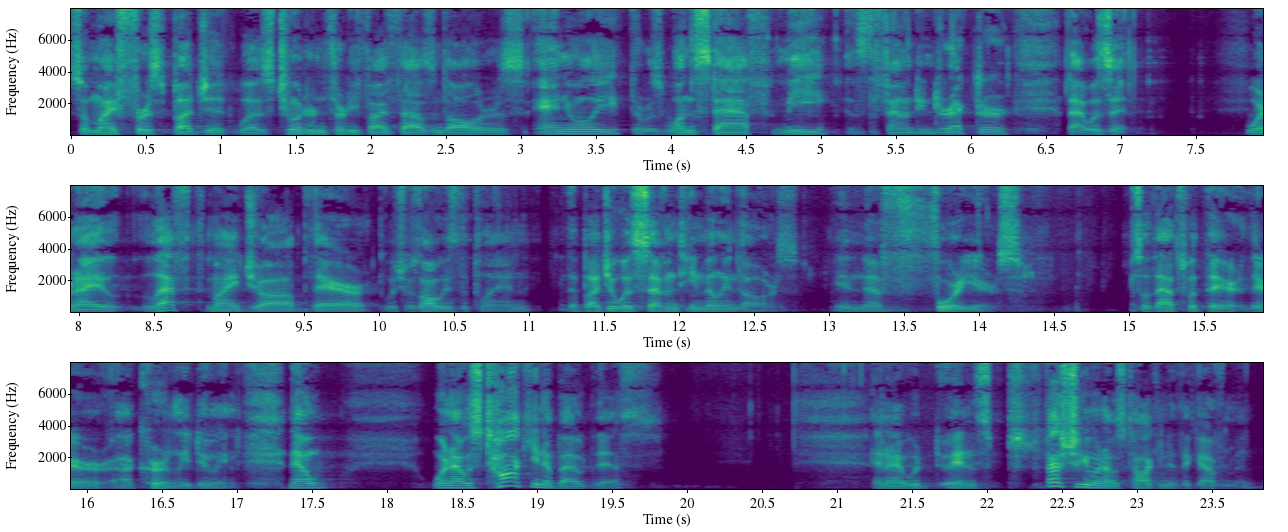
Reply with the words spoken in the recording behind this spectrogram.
So my first budget was $235,000 annually. There was one staff, me as the founding director. That was it. When I left my job there, which was always the plan, the budget was $17 million in uh, four years. So that's what they're, they're uh, currently doing. Now, when I was talking about this, and I would, and especially when I was talking to the government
